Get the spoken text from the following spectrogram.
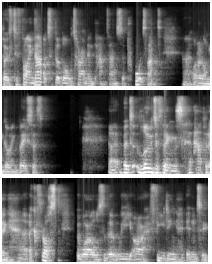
both to find out the long-term impact and support that on an ongoing basis. Uh, but loads of things happening uh, across the world that we are feeding into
